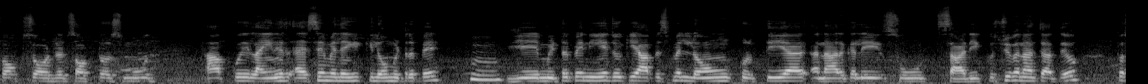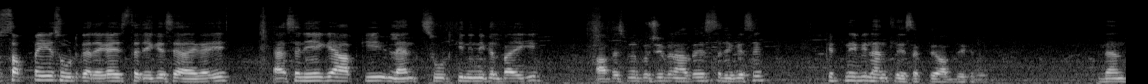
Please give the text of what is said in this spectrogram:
faux georgette soft और स्मूथ आपको ये लाइनें ऐसे मिलेंगी किलोमीटर पे। हम्म। ये मीटर पे नहीं है जो कि आप इसमें लॉन्ग कुर्ती या अनारकली सूट साड़ी कुछ भी बनाना चाहते हो तो सब पे ये सूट करेगा इस तरीके से आएगा ये। ऐसे नहीं है कि आपकी लेंथ सूट की नहीं निकल पाएगी। आप इसमें कुछ भी बनाते हो इस तरीके से कितनी भी लेंथ ले सकते हो आप देख रहे हो। लेंथ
